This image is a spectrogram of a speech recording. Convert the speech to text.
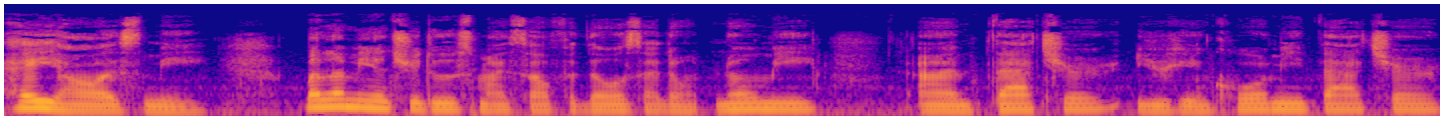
Hey y'all, it's me. But let me introduce myself for those that don't know me. I'm Thatcher. You can call me Thatcher.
